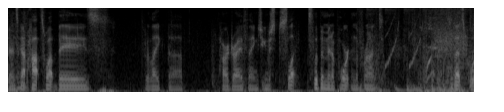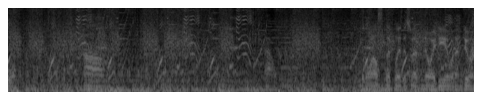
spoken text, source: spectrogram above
And it's got hot swap bays for like the hard drive things. You can just sl slip them in a port in the front. So that's cool. Um, I played this, so I have no idea what I'm doing.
